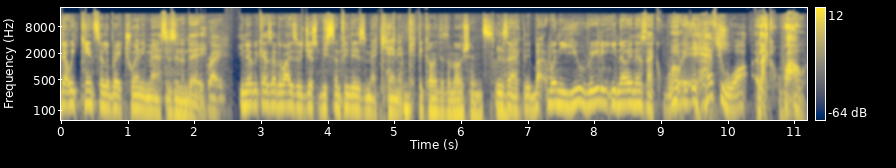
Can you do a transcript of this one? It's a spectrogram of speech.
that we can't celebrate twenty masses in a day. Right You know, because otherwise it would just be something that is mechanic. Be going through the motions. Exactly. But when you really, you know, and it's like, whoa, it, it have to walk, like, whoa.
